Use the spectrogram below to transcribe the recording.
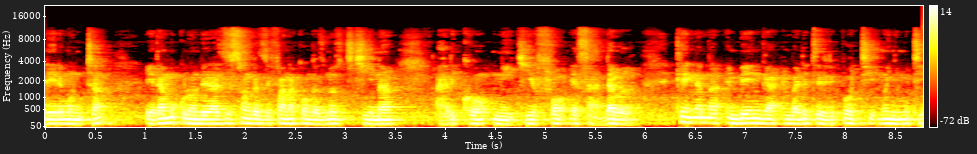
dairy monitor era mukulonderera zisonga zifaanako nga zino zikikiina aliko nikifo sw kengana embenga embaletere ripoti mwenye muti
